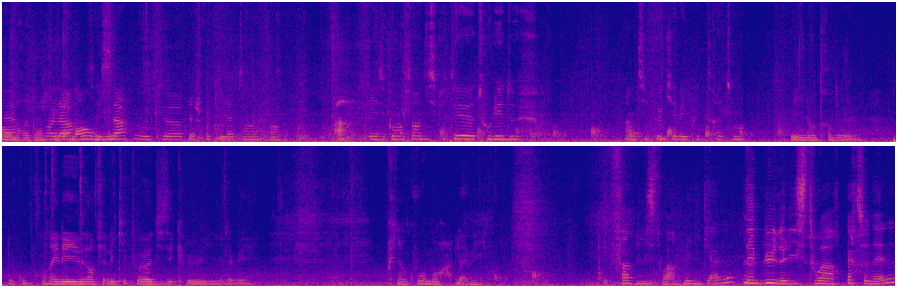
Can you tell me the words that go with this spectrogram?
Voilà, c'est oui. ça. Donc euh, là, je crois qu'il attend la fin. Ah. Et ils commençaient à en discuter euh, tous les deux. Un petit peu qu'il n'y avait plus de traitement. Et il est en train de, de comprendre. Et l'équipe euh, disait que lui, il avait pris un coup au moral. Bah oui. Fin de l'histoire médicale, début de l'histoire personnelle.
